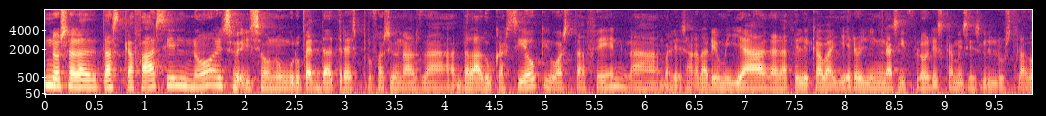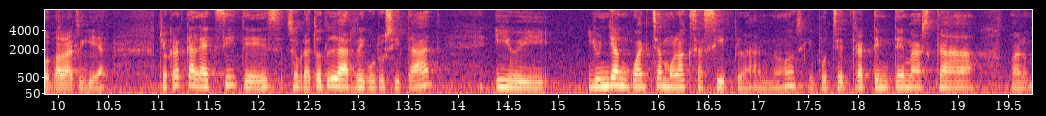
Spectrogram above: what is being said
no serà tasca fàcil, no? I, són un grupet de tres professionals de, de l'educació qui ho està fent, la Maria Sagrario Millán, l'Araceli Caballero i l'Ignasi Flores, que més és l'il·lustrador de les guies. Jo crec que l'èxit és sobretot la rigorositat i, i, i un llenguatge molt accessible, no? O sigui, potser tractem temes que, bueno,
